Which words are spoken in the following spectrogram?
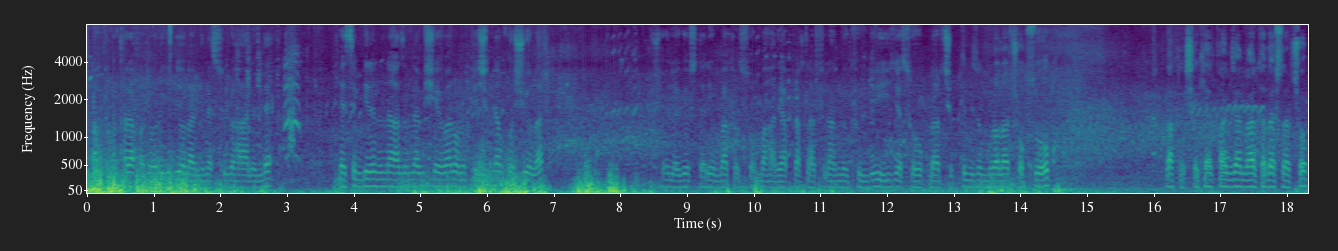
Bakın o tarafa doğru gidiyorlar yine sürü halinde. Kesin birinin ağzında bir şey var onun peşinden koşuyorlar. Şöyle göstereyim bakın sonbahar yapraklar falan döküldü. iyice soğuklar çıktı. Bizim buralar çok soğuk. Bakın şeker pancarını arkadaşlar çok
